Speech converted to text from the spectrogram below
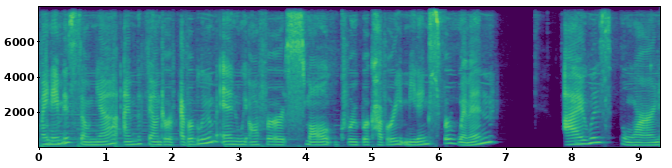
My name is Sonia. I'm the founder of Everbloom, and we offer small group recovery meetings for women. I was born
